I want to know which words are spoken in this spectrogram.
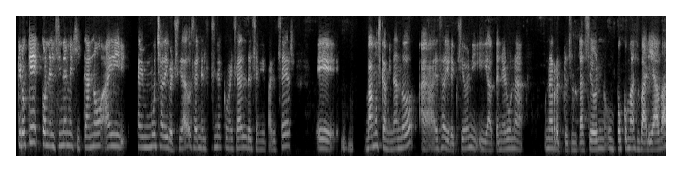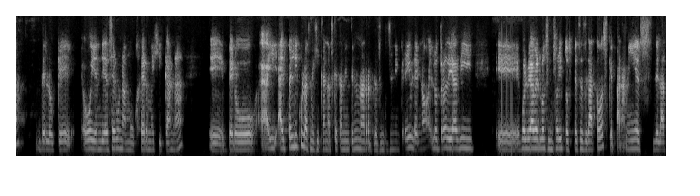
creo que con el cine mexicano hay, hay mucha diversidad, o sea, en el cine comercial, desde mi parecer, eh, vamos caminando a esa dirección y, a tener una, una, representación un poco más variada de lo que hoy en día es ser una mujer mexicana. Eh, pero hay, hay, películas mexicanas que también tienen una representación increíble, ¿no? El otro día vi, eh, volví a ver Los Insólitos Peces Gatos, que para mí es de las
